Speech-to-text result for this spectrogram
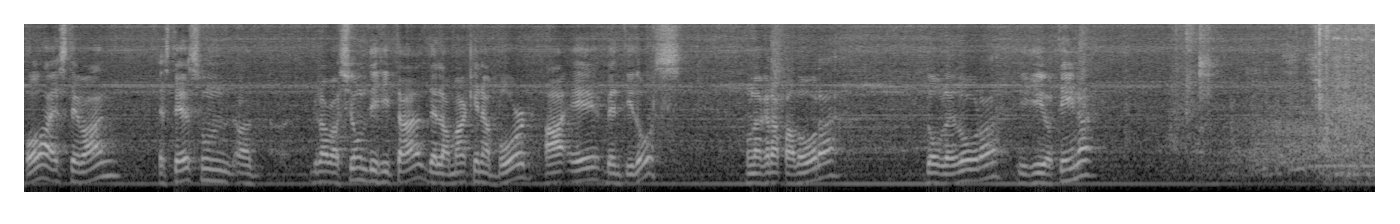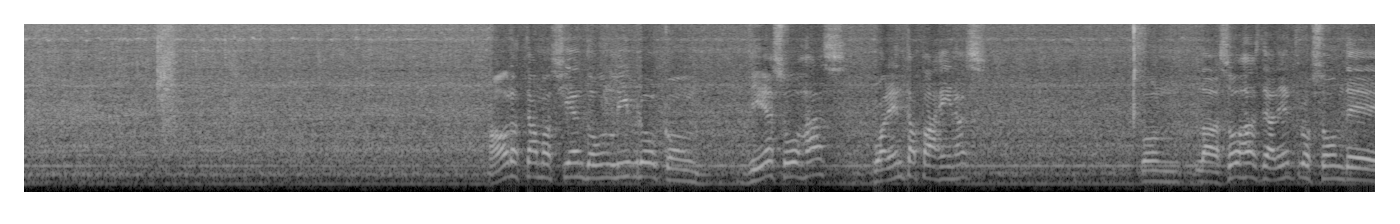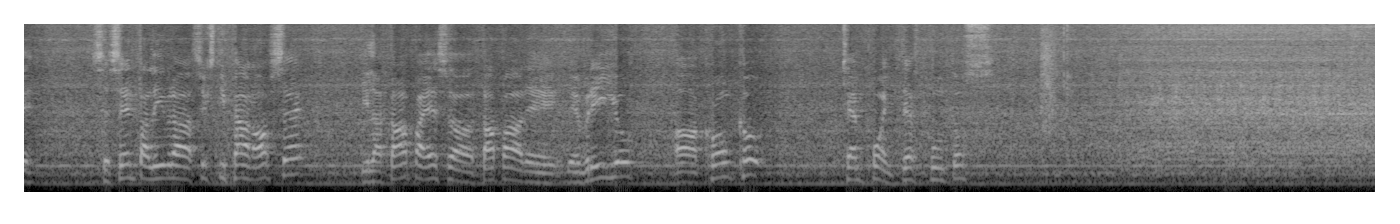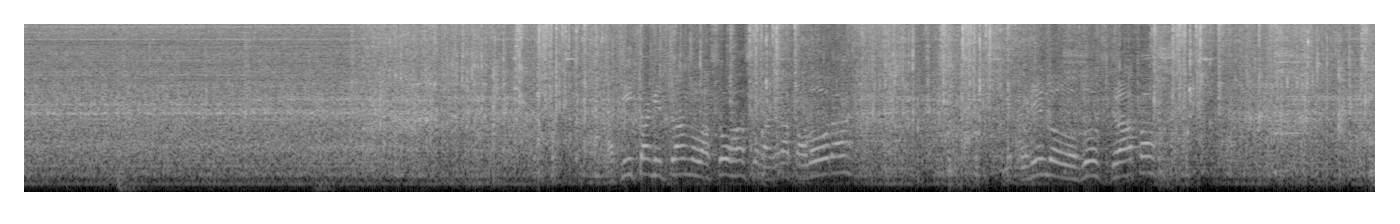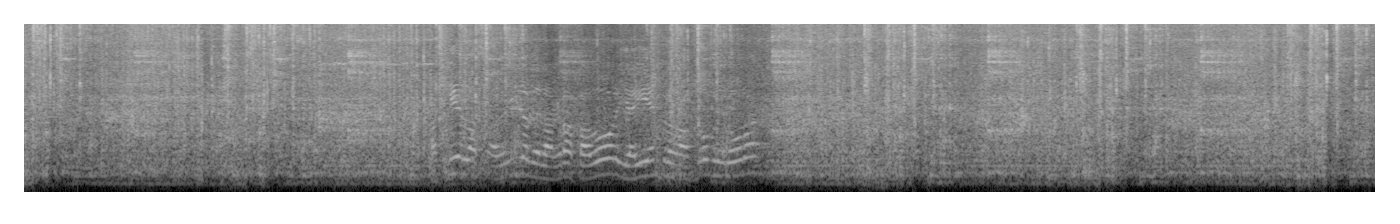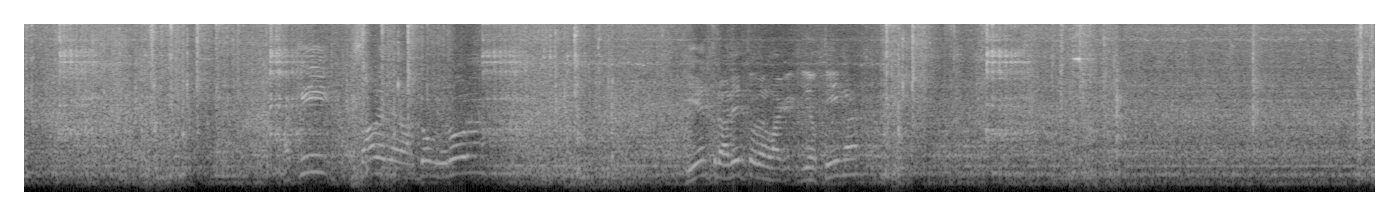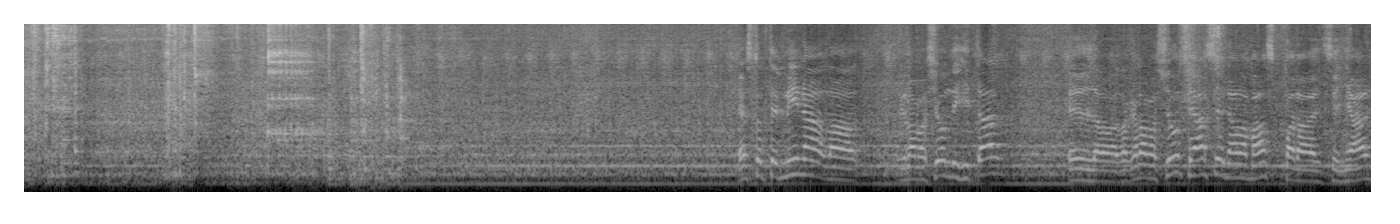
Hola Esteban, este es una grabación digital de la máquina Board AE22 con la grapadora, dobledora y guillotina. Ahora estamos haciendo un libro con 10 hojas, 40 páginas. Con las hojas de adentro son de 60 libras, 60 pound offset. Y la tapa es uh, tapa de, de brillo, uh, chrome coat, 10 point, 10 puntos. Aquí están entrando las hojas en la grapadora, y poniendo los dos grapas. Aquí es la salida de la grapadora y ahí entra la dobledora. Aquí sale de la dobledora y entra dentro de la guillotina. Esto termina la grabación digital. La, grabación se hace nada más para enseñar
